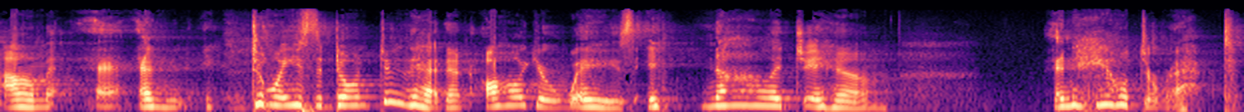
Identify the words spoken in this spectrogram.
Um, and don't, he said, don't do that. In all your ways, acknowledge him, and he'll direct.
